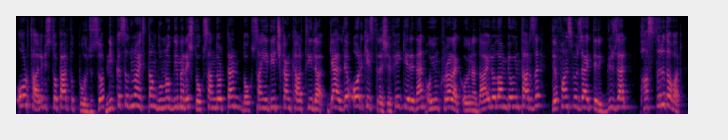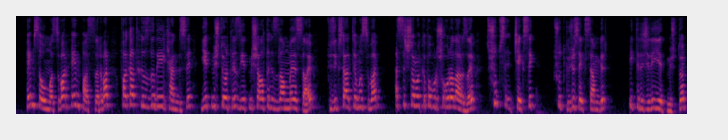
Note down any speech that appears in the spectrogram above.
Orta hali bir stoper futbolcusu. Newcastle United'dan Bruno Gimenez 94'ten 97'ye çıkan kartıyla geldi. Orkestra şefi geriden oyun kurarak oyuna dahil olan bir oyun tarzı. Defansif özellikleri güzel. Pasları da var. Hem savunması var hem pasları var. Fakat hızlı değil kendisi. 74 hız 76 hızlanmaya sahip. Fiziksel teması var. Ha, sıçrama kafa vuruşu oralar zayıf. Şut se- çeksek şut gücü 81. Bitiriciliği 74.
